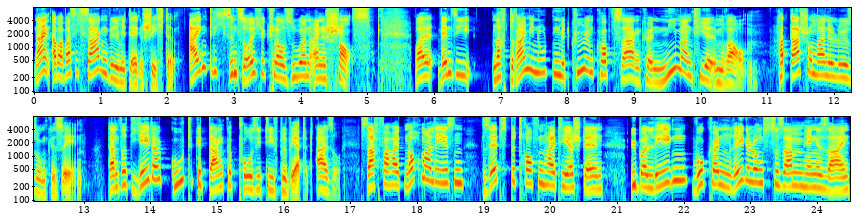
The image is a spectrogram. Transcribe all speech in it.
Nein, aber was ich sagen will mit der Geschichte, eigentlich sind solche Klausuren eine Chance. Weil wenn Sie nach drei Minuten mit kühlem Kopf sagen können, niemand hier im Raum hat da schon mal eine Lösung gesehen, dann wird jeder gute Gedanke positiv bewertet. Also Sachverhalt nochmal lesen, Selbstbetroffenheit herstellen, überlegen, wo können Regelungszusammenhänge sein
